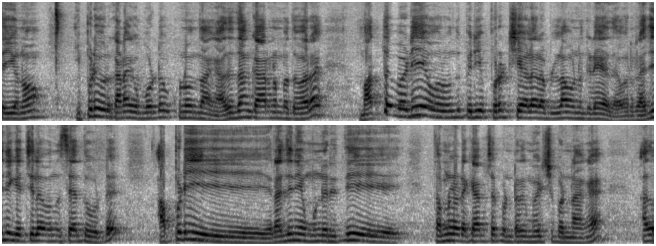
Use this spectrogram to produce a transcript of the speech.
செய்யணும். இப்படி ஒரு கணக்கு போட்டு கொண்டு வந்தாங்க. அதுதான் காரணமே தவிர மற்றபடி அவர் வந்து பெரிய புரட்சியாளர் அப்படிலாம் ஒன்றும் கிடையாது. அவர் ரஜினி கட்சியில் வந்து சேர்த்து விட்டு அப்படி ரஜினியை முன்னிறுத்தி தமிழோட கேப்சர் பண்ணுறதுக்கு முயற்சி பண்ணாங்க. அது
